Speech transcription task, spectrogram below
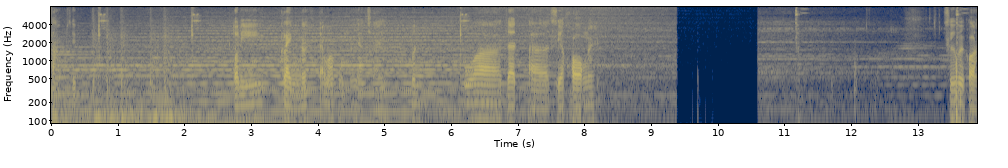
สามสิบตัวนี้แกล่งนะ แต่ว่าผมไม่อยากใช้ มันกลัวจะเเสียของไงซื้อไปก่อน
